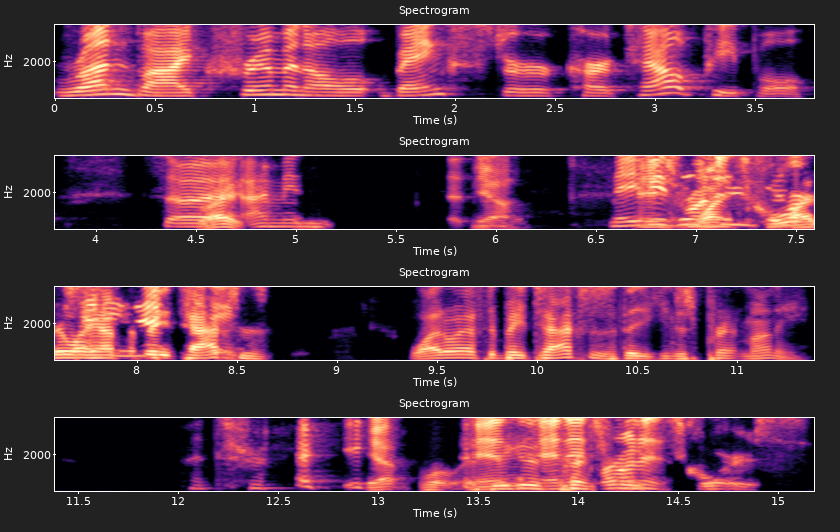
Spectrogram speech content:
run by criminal bankster cartel people. So right. I mean yeah. Maybe it's why, why do I have to pay taxes? Why do I have to pay taxes if you can just print money? That's right. Yep. Well, and, and it's money, run its course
